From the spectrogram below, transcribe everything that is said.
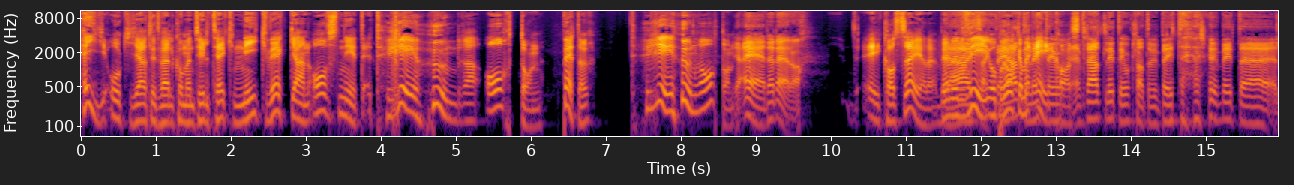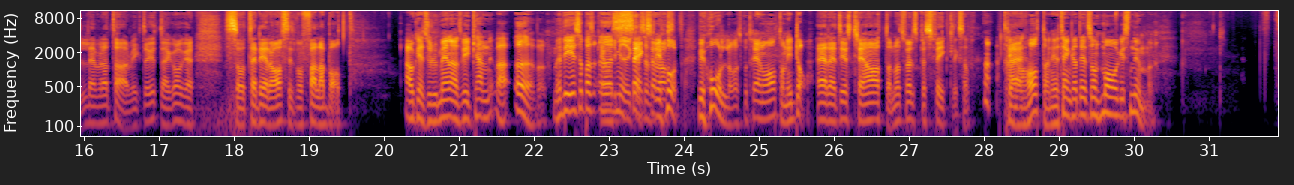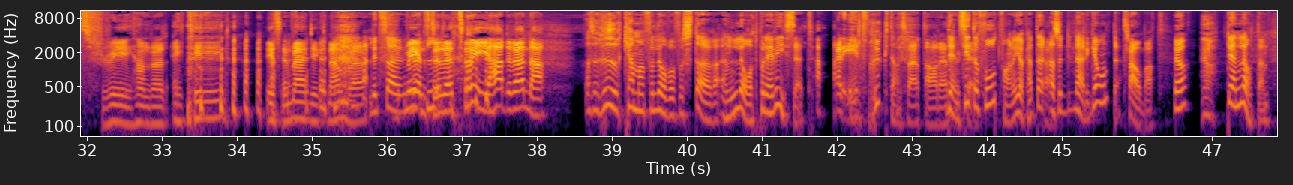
Hej och hjärtligt välkommen till Teknikveckan avsnitt 318. Peter, 318? Ja, är det det då? Acast säger det. Vem ja, är vi exakt. och bråkar med lite Acast? Det är alltid lite oklart om vi byter, vi byter leverantör. Vilket ytterligare gånger så tenderar avsnittet att falla bort. Okej, så du menar att vi kan vara över? Men vi är så pass ödmjuka så att vi, håll, vi håller oss på 318 idag. Är det just 318? Något väldigt specifikt liksom? 318, jag tänker att det är ett sånt magiskt nummer. 318 is a magic number. Lite så här, Minns du det? Tre hade denna! Alltså hur kan man få lov att förstöra en låt på det viset? Ja, det är helt fruktansvärt. Ja, det är den sitter fortfarande. Jag kan inte, alltså nej det går inte. Traumat. Ja, den låten.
